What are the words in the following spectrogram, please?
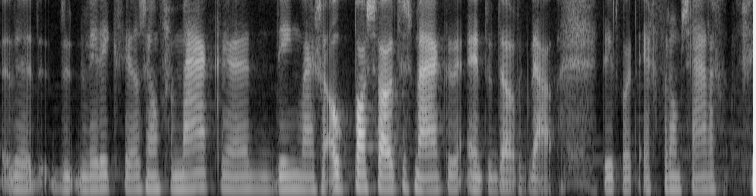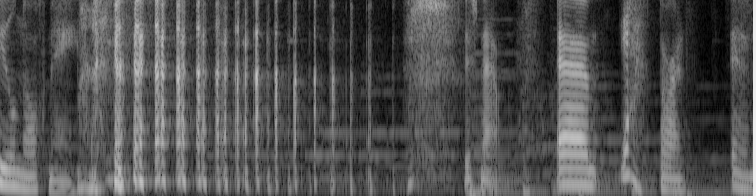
de, de- weet ik veel, zo'n vermaak eh, ding waar ze ook pasfoto's maakten. En toen dacht ik, nou, dit wordt echt rampzalig. Viel nog mee. Dus nou, ehm, ja, Bar, ehm,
